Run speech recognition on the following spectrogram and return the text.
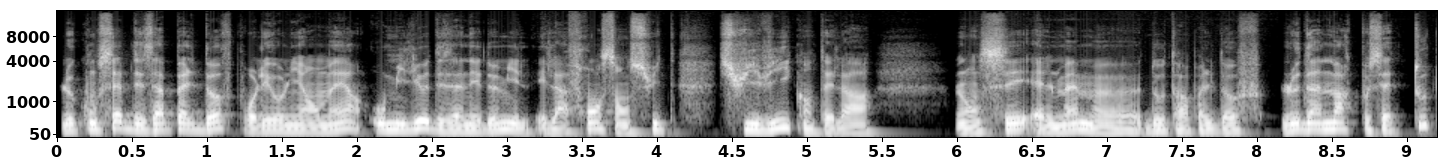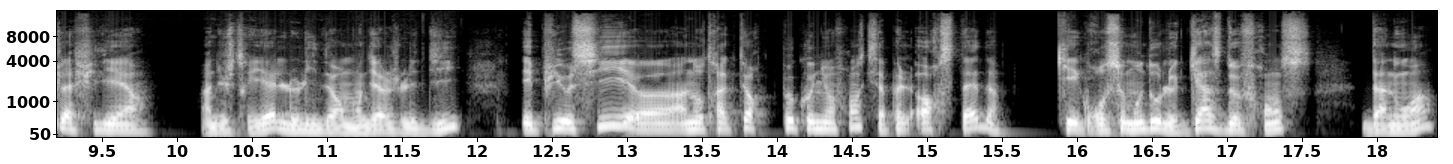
le concept des appels d'offres pour l'éolien en mer au milieu des années 2000. Et la France a ensuite suivi quand elle a lancé elle-même euh, d'autres appels d'offres. Le Danemark possède toute la filière industrielle, le leader mondial, je l'ai dit, et puis aussi un autre acteur peu connu en France qui s'appelle Ørsted, qui est grosso modo le gaz de France danois,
